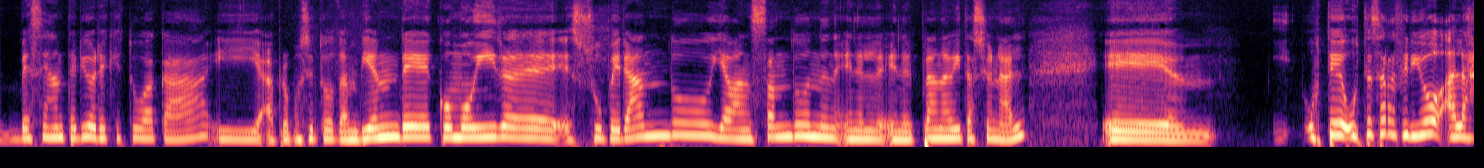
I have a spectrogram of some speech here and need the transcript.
veces anteriores que estuvo acá, y a propósito también de cómo ir eh, superando y avanzando en, el, plan habitacional, eh, usted, usted se refirió a las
